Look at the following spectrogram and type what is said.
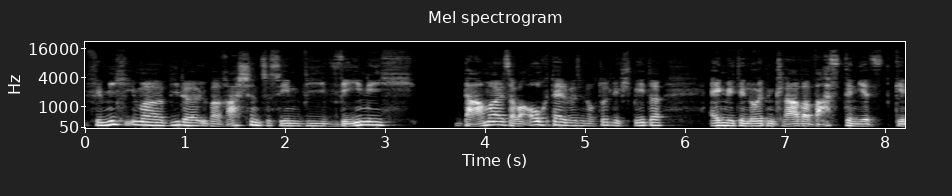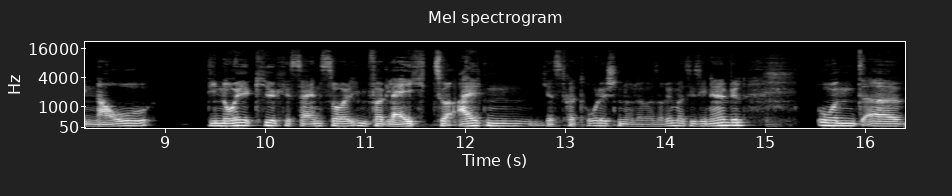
für mich immer wieder überraschend zu sehen, wie wenig damals, aber auch teilweise noch deutlich später, eigentlich den Leuten klar war, was denn jetzt genau die neue Kirche sein soll im Vergleich zur alten, jetzt katholischen oder was auch immer sie sie nennen will. Und äh,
